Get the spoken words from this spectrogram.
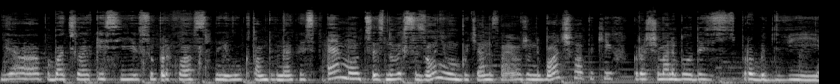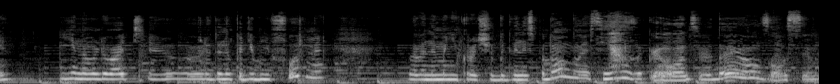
Я побачила якийсь її суперкласний лук, там де вона якась емо. Це з нових сезонів, мабуть, я не знаю, я вже не бачила таких. Коротше, в мене було десь спроби дві її намалювати в людиноподібній формі. Але вони мені, коротше, обидві не сподобались, я закинула цю ідею зовсім.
